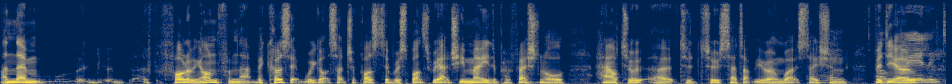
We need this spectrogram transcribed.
and then following on from that, because it, we got such a positive response, we actually made a professional how to uh, to, to set up your own workstation video, Oh, really? Did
